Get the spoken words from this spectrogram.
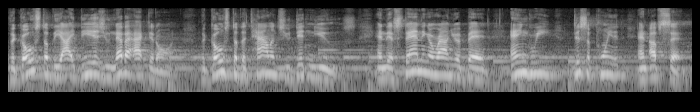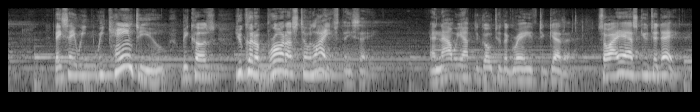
The ghost of the ideas you never acted on, the ghost of the talents you didn't use, and they're standing around your bed, angry, disappointed, and upset. They say, we, we came to you because you could have brought us to life, they say. And now we have to go to the grave together. So I ask you today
